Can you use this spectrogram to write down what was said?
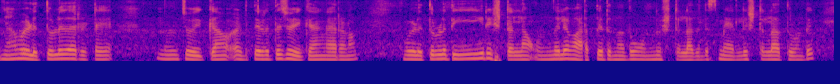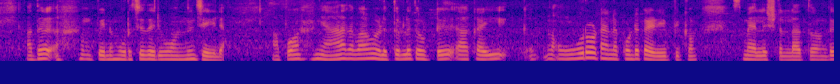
ഞാൻ വെളുത്തുള്ളി തരട്ടെ. ചോദിക്കാൻ എടുത്തെടുത്ത് ചോദിക്കാൻ കാരണം വെളുത്തുള്ളി തീരെ ഇഷ്ടമല്ല. ഒന്നിൽ വറുത്തിടുന്നതും ഒന്നും ഇഷ്ടമല്ല. അതിന്റെ സ്മെല്ല് ഇഷ്ടമല്ലാത്തതുകൊണ്ട് അത് പിന്നെ മുറിച്ച് തരുമോ ഒന്നും ചെയ്യില്ല. അപ്പോൾ ഞാൻ അഥവാ വെളുത്തുള്ളി തൊട്ട് ആ കൈ നൂറോട്ട് എന്നെ കൊണ്ട് കഴിയിപ്പിക്കും. സ്മെല്ല് ഇഷ്ടമല്ലാത്തതുകൊണ്ട്.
